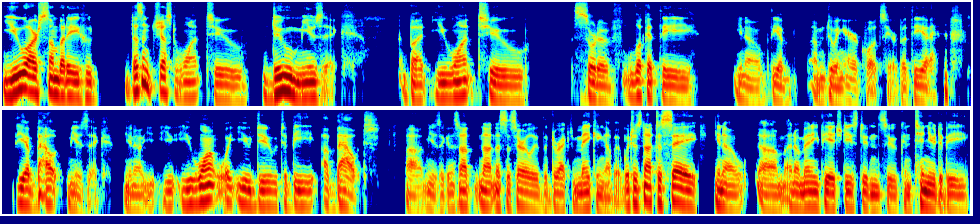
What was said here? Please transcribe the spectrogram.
you are somebody who doesn't just want to do music but you want to sort of look at the you know the i'm doing air quotes here but the uh, the about music. You know you you want what you do to be about uh, music, and it's not not necessarily the direct making of it. Which is not to say, you know, um, I know many PhD students who continue to be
